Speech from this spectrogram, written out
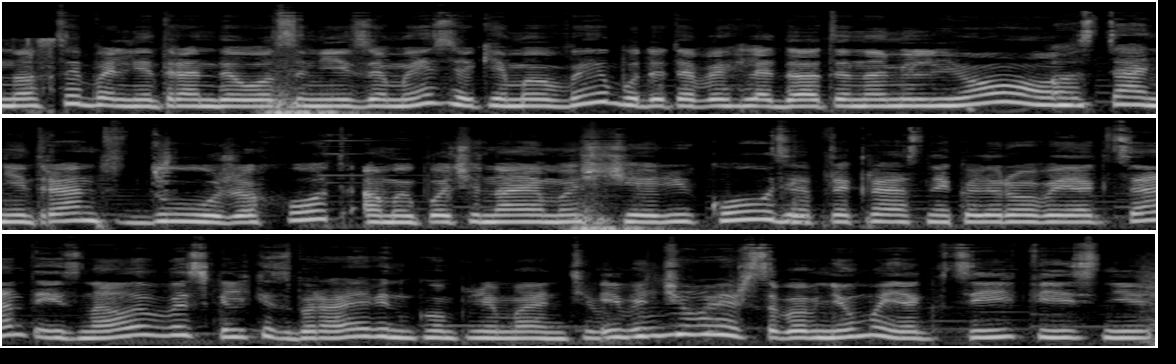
Носибельні тренди осені і зими, з якими ви будете виглядати на мільйон. Останній тренд дуже хот, а ми починаємо з Cherry Cody. Це прекрасний кольоровий акцент, і знали б ви, скільки збирає він компліментів. І відчуваєш себе в ньому, як в цій пісні.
